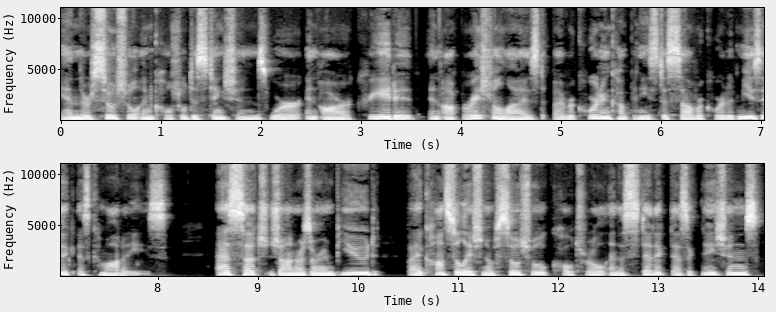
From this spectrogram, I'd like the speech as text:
and their social and cultural distinctions were and are created and operationalized by recording companies to sell recorded music as commodities. As such, genres are imbued by a constellation of social, cultural, and aesthetic designations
